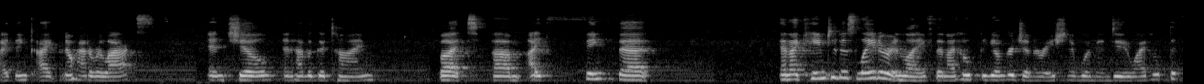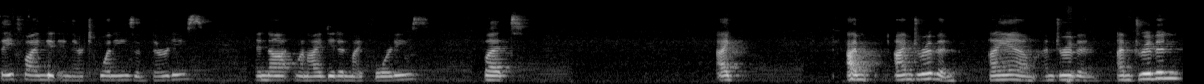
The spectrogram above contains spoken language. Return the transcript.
I think I know how to relax and chill and have a good time. But um, I think that, and I came to this later in life than I hope the younger generation of women do. I hope that they find it in their 20s and 30s and not when I did in my 40s. But I I'm I'm driven. I am. I'm driven. I'm driven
